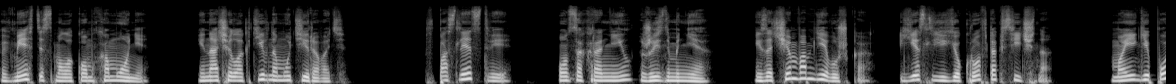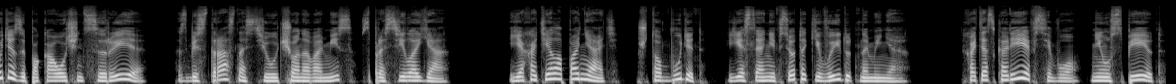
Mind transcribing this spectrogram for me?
вместе с молоком хамони и начал активно мутировать. Впоследствии он сохранил жизнь мне. И зачем вам девушка, если ее кровь токсична? Мои гипотезы пока очень сырые, с бесстрастностью ученого мисс спросила я. Я хотела понять, что будет, если они все таки выйдут на меня. Хотя скорее всего, не успеют.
